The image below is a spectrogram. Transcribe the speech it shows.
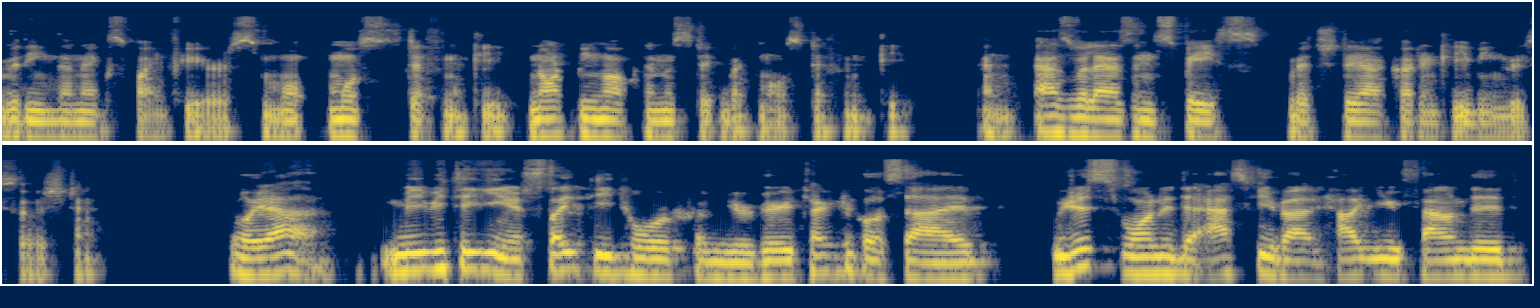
within the next five years, mo- most definitely. Not being optimistic, but most definitely. And as well as in space, which they are currently being researched in. Well, yeah, maybe taking a slight detour from your very technical side, we just wanted to ask you about how you founded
